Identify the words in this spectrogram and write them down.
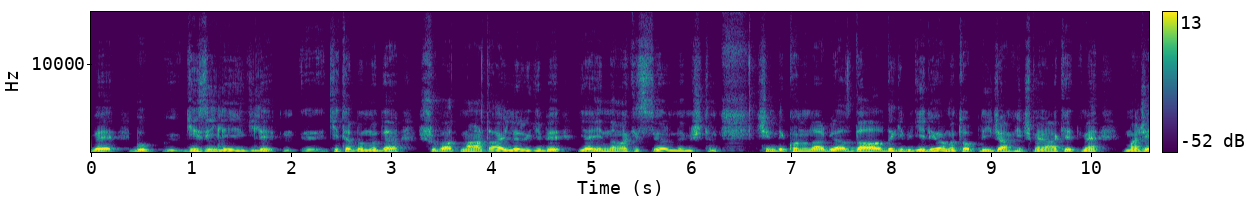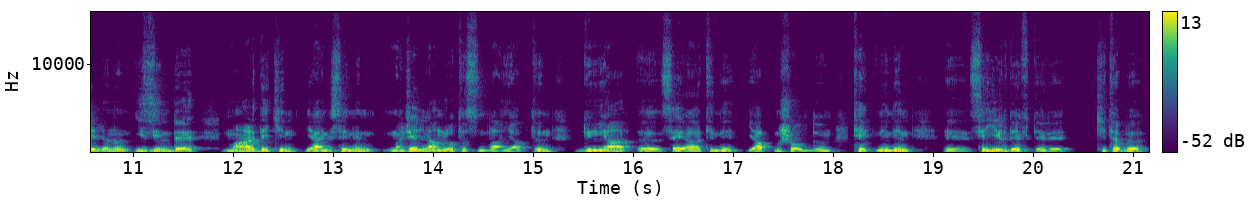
ve bu geziyle ilgili e, kitabımı da Şubat-Mart ayları gibi yayınlamak istiyorum demiştin. Şimdi konular biraz dağıldı gibi geliyor ama toplayacağım hiç merak etme. Magellan'ın izinde Mardek'in yani senin Magellan rotasından yaptığın dünya e, seyahatini yapmış olduğun teknenin seyir defteri kitabı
